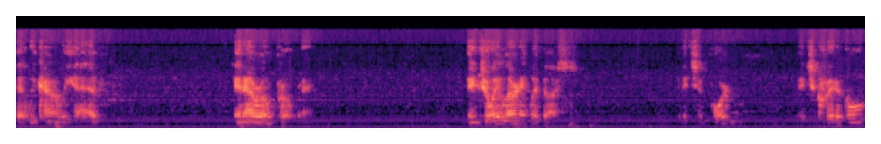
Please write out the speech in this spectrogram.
that we currently have in our own program. Enjoy learning with us. It's important, it's critical,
